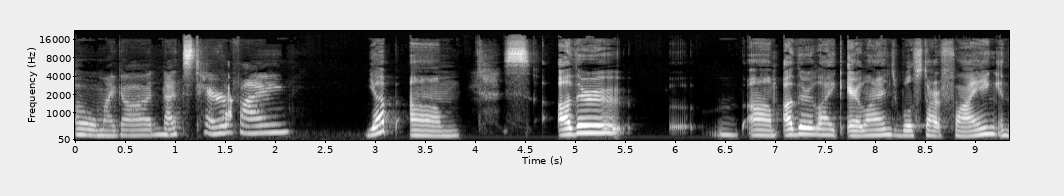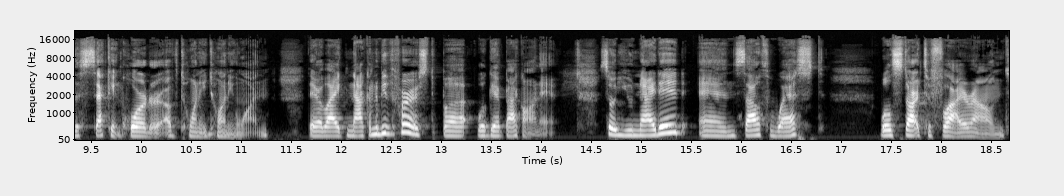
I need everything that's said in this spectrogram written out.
Oh my god, that's terrifying. Yep. Um other um other like airlines will start flying in the second quarter of 2021. They're like not going to be the first, but we'll get back on it. So United and Southwest will start to fly around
